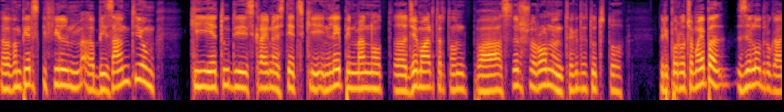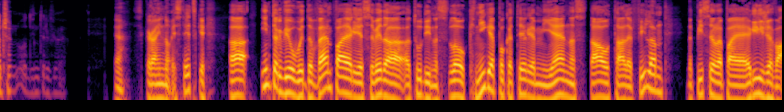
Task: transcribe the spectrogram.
uh, vampirski film uh, Byzantium, ki je tudi skrajno estetski in lep in manj od uh, Jim Arterton pa Sršo Ronan, tako da tudi to priporočamo. Je pa zelo drugačen od intervjuja. Ja, skrajno estetski. Uh, Interview with the Vampire je seveda uh, tudi naslov knjige, po katerem je nastal tale film. Napisala pa je Riževa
